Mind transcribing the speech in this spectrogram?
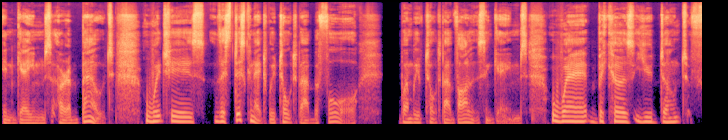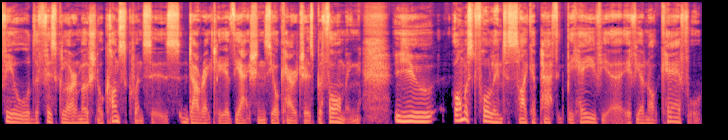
in games are about, which is this disconnect we've talked about before when we've talked about violence in games, where because you don't feel the physical or emotional consequences directly of the actions your character is performing, you almost fall into psychopathic behavior if you're not careful.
